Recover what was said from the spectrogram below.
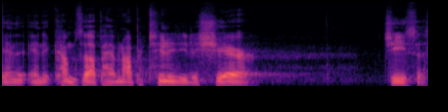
and, and it comes up, I have an opportunity to share Jesus.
